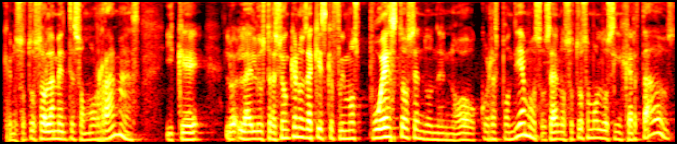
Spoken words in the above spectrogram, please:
que nosotros solamente somos ramas y que la ilustración que nos da aquí es que fuimos puestos en donde no correspondíamos. O sea, nosotros somos los injertados,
